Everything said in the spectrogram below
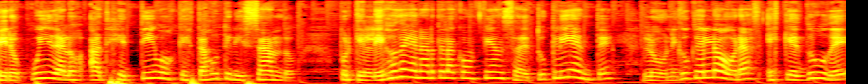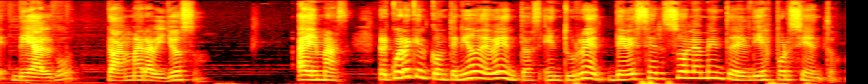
pero cuida los adjetivos que estás utilizando, porque lejos de ganarte la confianza de tu cliente, lo único que logras es que dude de algo tan maravilloso. Además, Recuerda que el contenido de ventas en tu red debe ser solamente del 10%.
